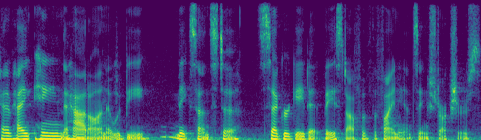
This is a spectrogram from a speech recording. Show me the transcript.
kind of hang- hanging the hat on, it would be, make sense to segregate it based off of the financing structures.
